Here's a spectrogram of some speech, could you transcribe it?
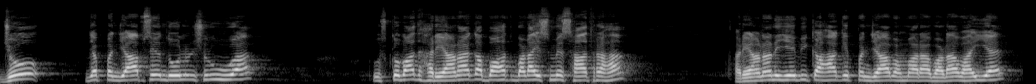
जो जब पंजाब से आंदोलन शुरू हुआ उसके बाद हरियाणा का बहुत बड़ा इसमें साथ रहा हरियाणा ने यह भी कहा कि पंजाब हमारा बड़ा भाई है,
